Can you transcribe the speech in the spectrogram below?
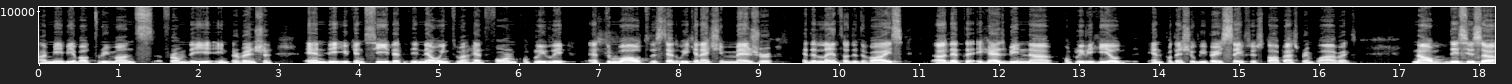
uh, maybe about three months from the intervention. And the, you can see that the neointima had formed completely uh, throughout the stent. We can actually measure at the length of the device uh, that it has been uh, completely healed and potentially be very safe to stop aspirin Plavix. Now, this is, uh,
